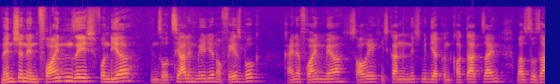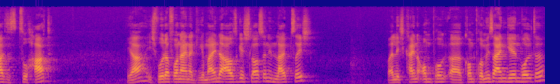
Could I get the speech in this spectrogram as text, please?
Menschen in Freunden sehe ich von dir in sozialen Medien, auf Facebook. Keine Freunde mehr. Sorry, ich kann nicht mit dir in Kontakt sein. Was du sagst, ist zu hart. Ja, ich wurde von einer Gemeinde ausgeschlossen in Leipzig, weil ich keine äh, Kompromisse eingehen wollte.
